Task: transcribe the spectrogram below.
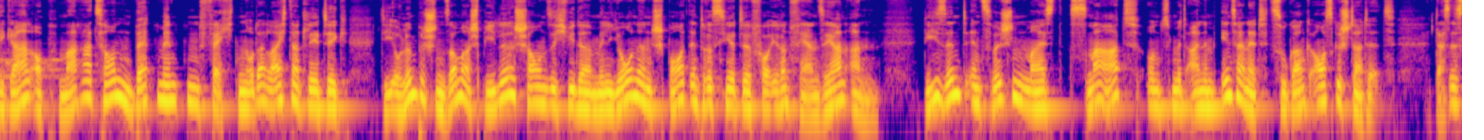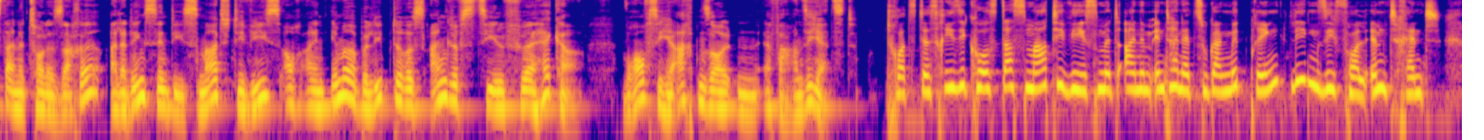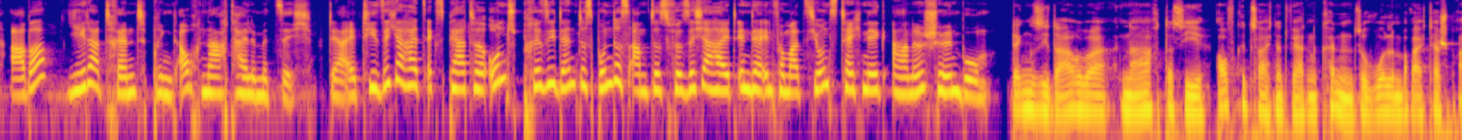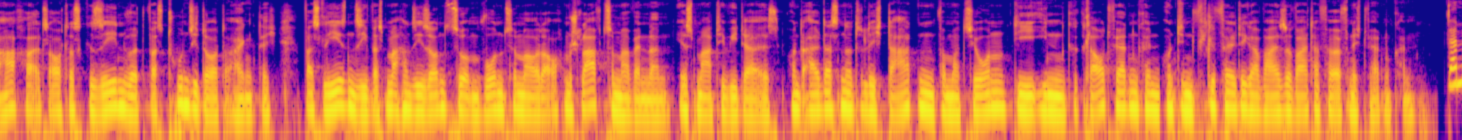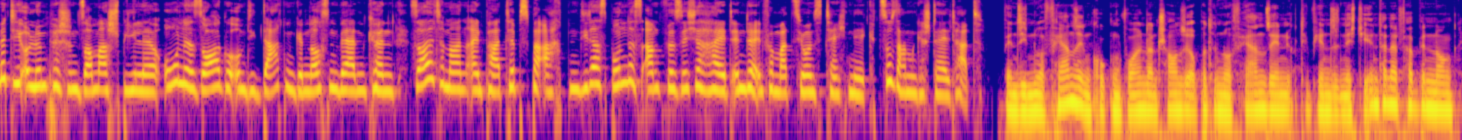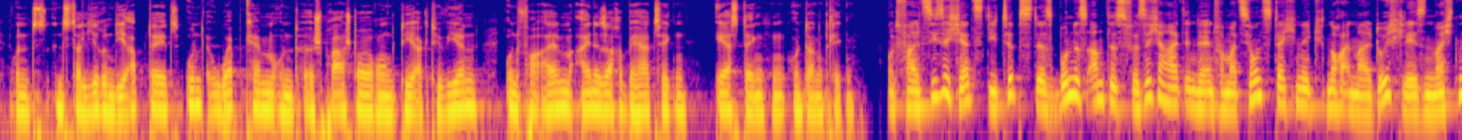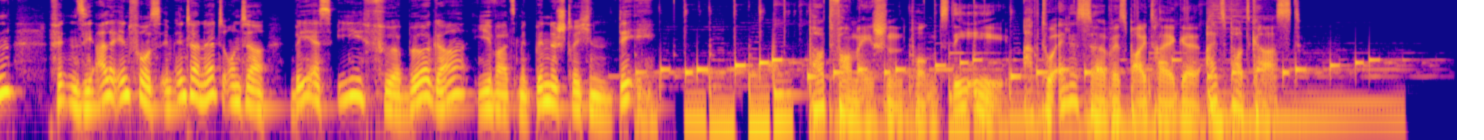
Egal ob Marathon, Badminton, Fechten oder Leichtathletik, die Olympischen Sommerspiele schauen sich wieder Millionen Sportinteressierte vor ihren Fernsehern an. Die sind inzwischen meist smart und mit einem Internetzugang ausgestattet. Das ist eine tolle Sache, allerdings sind die Smart TVs auch ein immer beliebteres Angriffsziel für Hacker. Worauf Sie hier achten sollten, erfahren Sie jetzt. Trotz des Risikos, dass Smart TVs mit einem Internetzugang mitbringen, liegen sie voll im Trend. Aber jeder Trend bringt auch Nachteile mit sich. Der IT-Sicherheitsexperte und Präsident des Bundesamtes für Sicherheit in der Informationstechnik Arne Schönbohm. Denken Sie darüber nach, dass Sie aufgezeichnet werden können, sowohl im Bereich der Sprache als auch, dass gesehen wird, was tun Sie dort eigentlich, was lesen Sie, was machen Sie sonst so im Wohnzimmer oder auch im Schlafzimmer, wenn dann Ihr Smart TV da ist. Und all das sind natürlich Daten, Informationen, die Ihnen geklaut werden können und in vielfältiger Weise weiter veröffentlicht werden können. Damit die Olympischen Sommerspiele ohne Sorge um die Daten genossen werden können, sollte man ein paar Tipps beachten, die das Bundesamt für Sicherheit in der Informationstechnik zusammengestellt hat. Wenn Sie nur Fernsehen gucken wollen, dann schauen Sie auch bitte nur Fernsehen, aktivieren Sie nicht die Internetverbindung und installieren die Updates und Webcam und äh, Sprachsteuerung deaktivieren und vor allem eine Sache beherzigen, erst denken und dann klicken. Und falls Sie sich jetzt die Tipps des Bundesamtes für Sicherheit in der Informationstechnik noch einmal durchlesen möchten, finden Sie alle Infos im Internet unter bsi für Bürger jeweils mit Bindestrichen.de. Podformation.de Aktuelle Servicebeiträge als Podcast.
